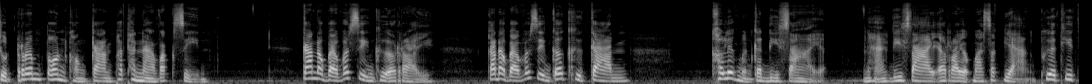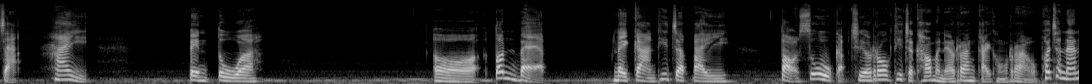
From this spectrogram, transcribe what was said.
จุดเริ่มต้นของการพัฒนาวัคซีน การออกแบบวัคซีนคืออะไร การออกแบบวัคซีนก็คือการเขาเรียกเหมือนกันดีไซน์นะคะดีไซน์อะไรออกมาสักอย่างเพื่อที่จะให้เป็นตัวต้นแบบในการที่จะไปต่อสู้กับเชื้อโรคที่จะเข้ามาในร่างกายของเรา เพราะฉะนั้น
